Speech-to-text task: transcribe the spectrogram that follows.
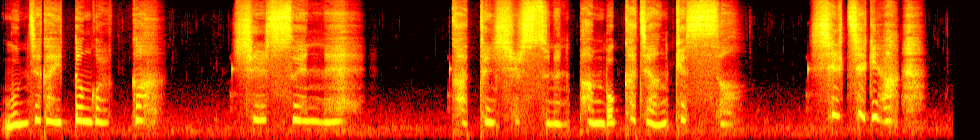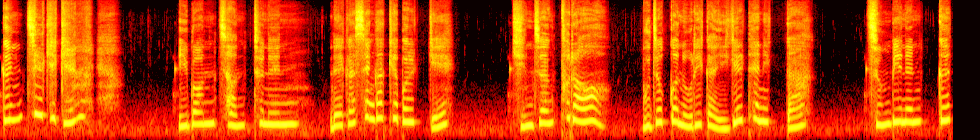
문제가 있던 걸까? 실수했네. 같은 실수는 반복하지 않겠어. 실책이야. 끈질기긴. 이번 전투는 내가 생각해볼게. 긴장 풀어. 무조건 우리가 이길 테니까. 준비는 끝.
